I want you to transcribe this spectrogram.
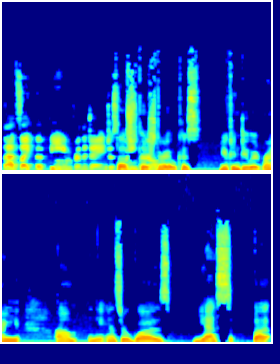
That's like the theme for the day. Just just push through because you can do it, right? Um, and the answer was yes, but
